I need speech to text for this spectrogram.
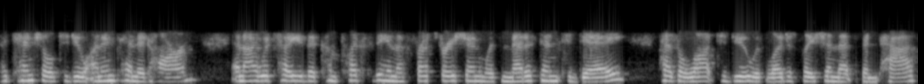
potential to do unintended harm. And I would tell you the complexity and the frustration with medicine today has a lot to do with legislation that's been passed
